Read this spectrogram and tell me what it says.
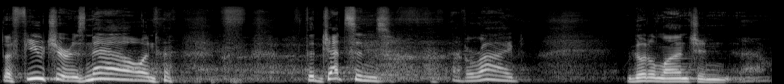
the future is now, and the Jetsons have arrived. We go to lunch, and um,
